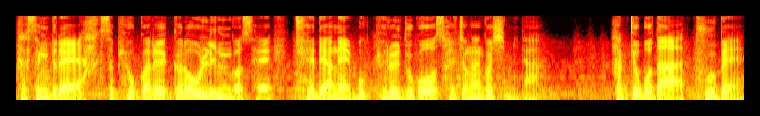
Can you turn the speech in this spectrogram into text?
학생들의 학습 효과를 끌어올리는 것에 최대한의 목표를 두고 설정한 것입니다. 학교보다 두 배,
